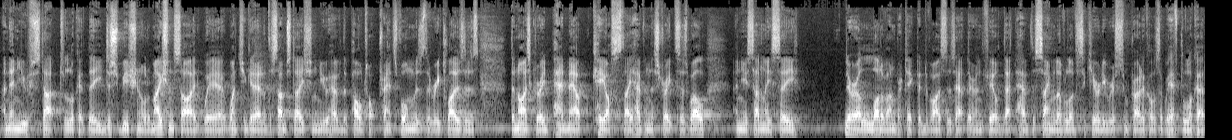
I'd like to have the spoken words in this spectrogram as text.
and then you start to look at the distribution automation side, where once you get out of the substation, you have the pole top transformers, the reclosers, the nice grid pad out kiosks they have in the streets as well and you suddenly see there are a lot of unprotected devices out there in the field that have the same level of security risks and protocols that we have to look at.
